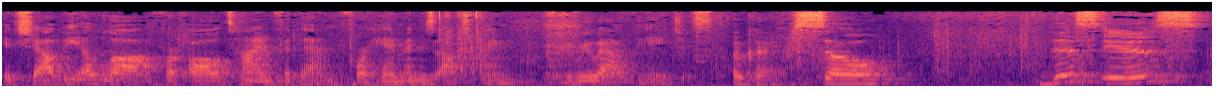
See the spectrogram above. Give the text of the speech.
It shall be a law for all time for them, for him and his offspring, throughout the ages. Okay, so This is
